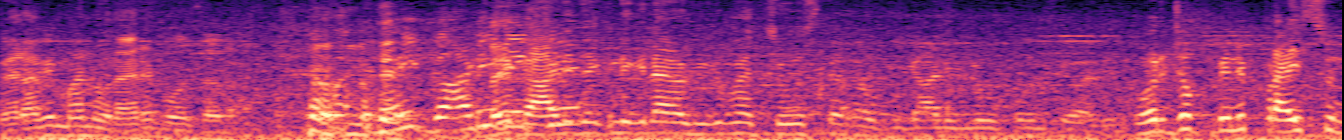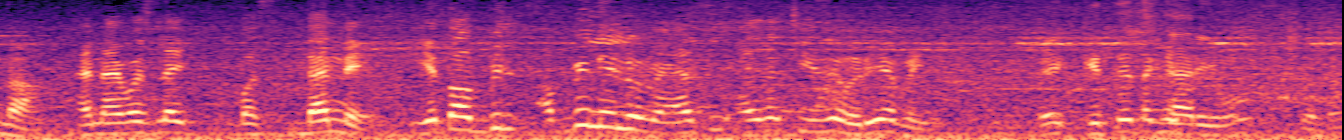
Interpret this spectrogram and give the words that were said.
मेरा भी मन हो रहा है बहुत ज़्यादा। भाई गाड़ी मैं गाड़ी देखने के लिए क्योंकि मैं चूज़ कर रहा हूँ कि गाड़ी लूँ कौन सी वाली। और जब मैंने प्राइस सुना एंड आई वाज लाइक बस डन है। ये तो अब भी अब भी ले लूँ मैं ऐसी ऐसी चीज़ें हो रही है भाई। ए, कितने तक जा रही हूँ? बता।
